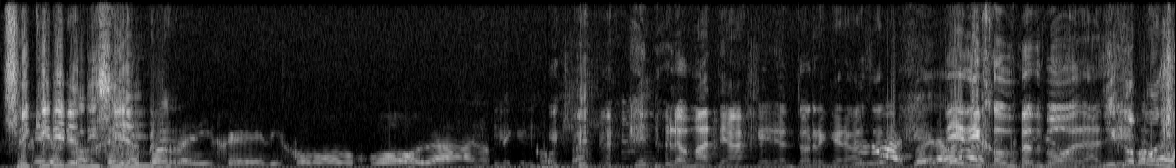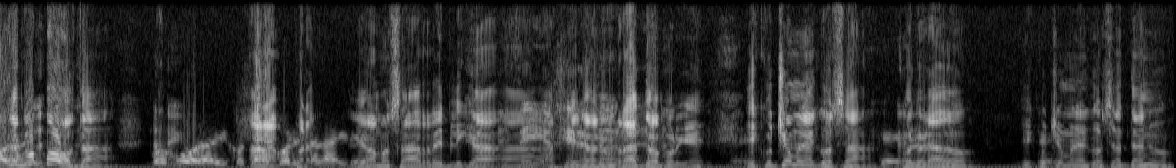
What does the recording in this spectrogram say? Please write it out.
se quiere ir en diciembre. Torre dije, dijo joda, no sé qué cosa. no lo mate a Genio Torre que era va a ser. Le dijo boda. Dijo boda. boda. Dijo, estaba corriendo al aire. Le vamos a dar réplica a, a en un rato porque. Escuchame una cosa, Colorado. Escuchame una cosa, Tano.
